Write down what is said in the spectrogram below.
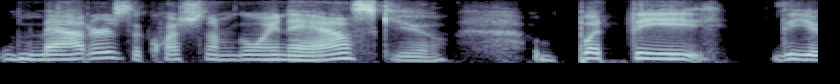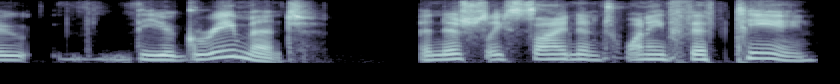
matters the question i'm going to ask you but the the the agreement initially signed in 2015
